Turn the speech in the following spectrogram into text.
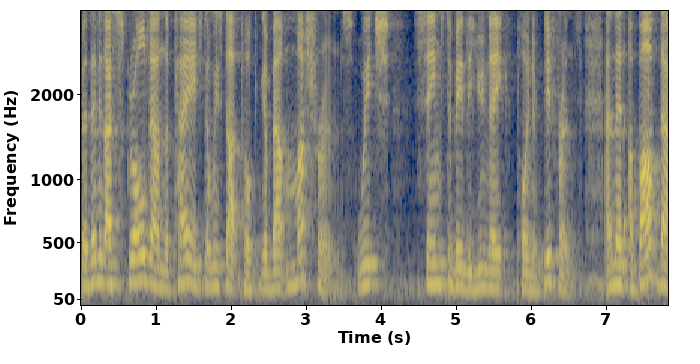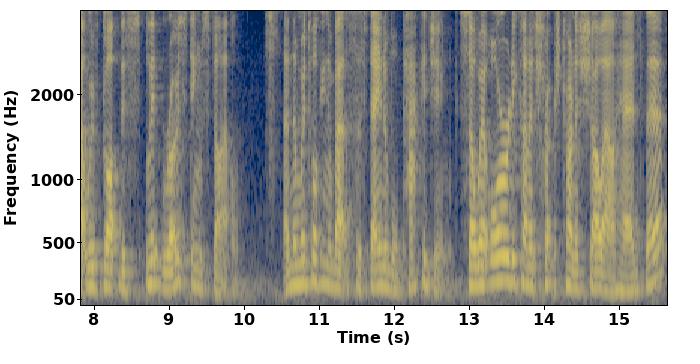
but then if I scroll down the page, then we start talking about mushrooms, which seems to be the unique point of difference. And then above that, we've got this split roasting style. And then we're talking about sustainable packaging. So we're already kind of tr trying to show our hand there.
